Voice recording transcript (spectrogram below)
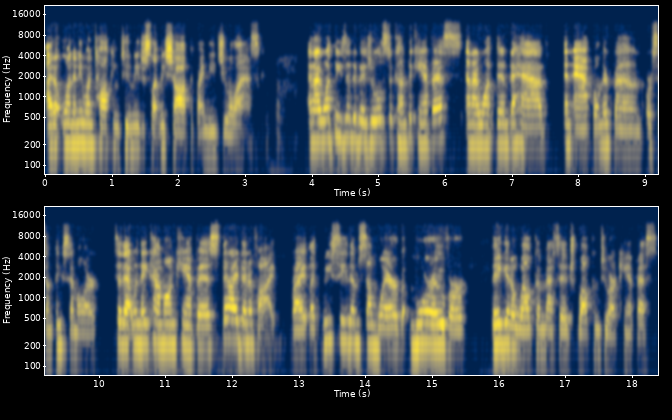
I don't want anyone talking to me. Just let me shop. If I need you, I'll ask. And I want these individuals to come to campus and I want them to have an app on their phone or something similar so that when they come on campus, they're identified, right? Like we see them somewhere, but moreover, they get a welcome message welcome to our campus.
